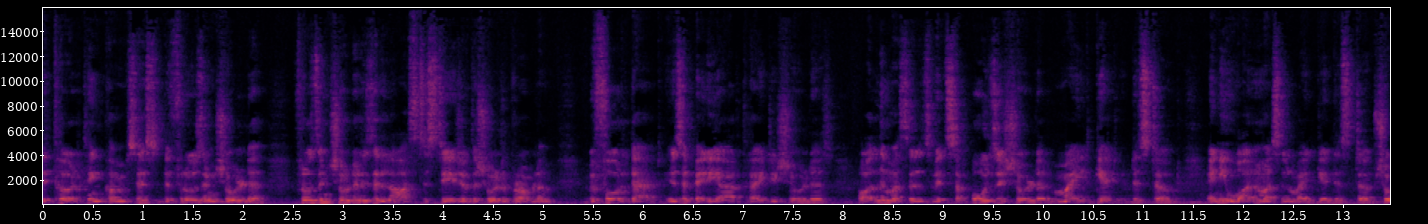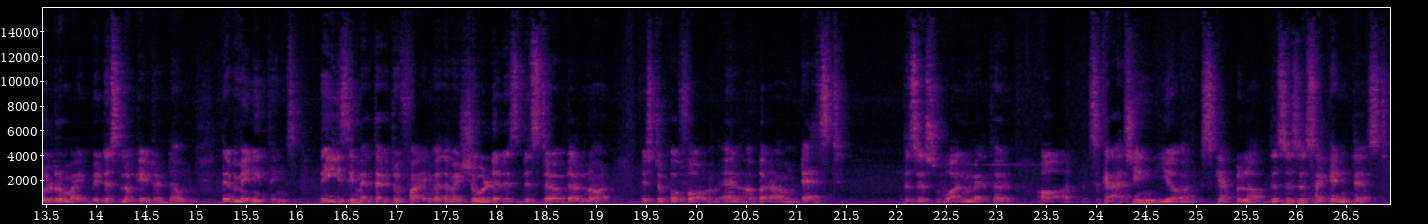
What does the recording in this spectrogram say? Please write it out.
The third thing comes is the frozen shoulder. Frozen shoulder is the last stage of the shoulder problem. Before that is a periarthritis shoulders. All the muscles which supports the shoulder might get disturbed. Any one muscle might get disturbed. Shoulder might be dislocated down. There are many things. The easy method to find whether my shoulder is disturbed or not is to perform an upper arm test this is one method. Or scratching your scapula. This is a second test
